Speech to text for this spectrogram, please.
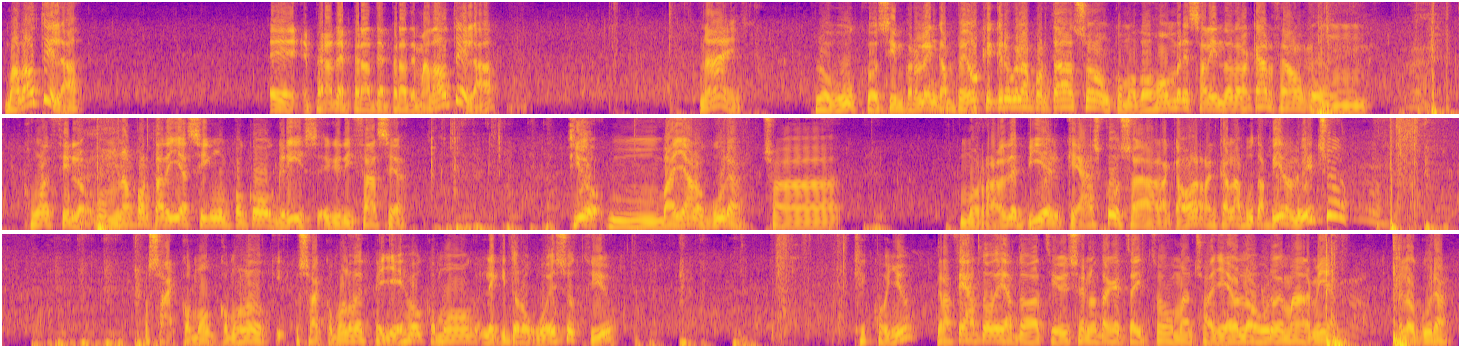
¿Me ha dado tela? Eh, espérate, espérate, espérate ¿Me ha dado tela? Nice Lo busco, sin problema Campeón, que creo que la portada son como dos hombres saliendo de la cárcel Con... ¿Cómo decirlo? Con una portadilla así un poco gris, eh, grisácea Tío, mm, vaya locura O sea... Morral de piel, qué asco O sea, le acabo de arrancar la puta piel al bicho sea, ¿cómo, cómo lo, o sea, ¿cómo lo despellejo? ¿Cómo le quito los huesos, tío? ¿Qué coño? Gracias a todos y a todas, tío. Y se nota que estáis todos mancho Ayer os lo juro que madre mía. Qué locura.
